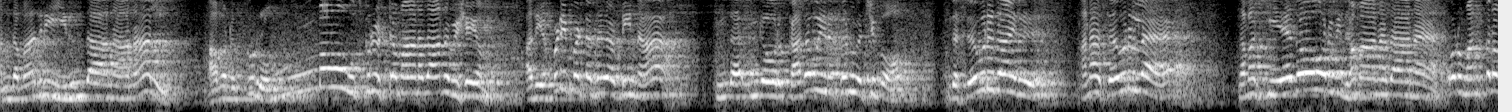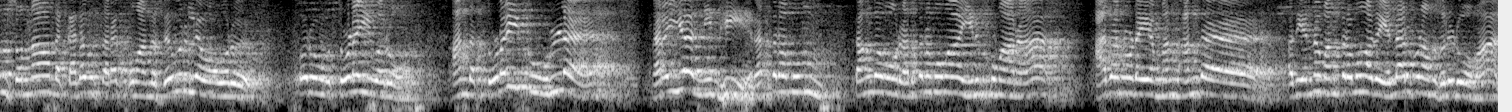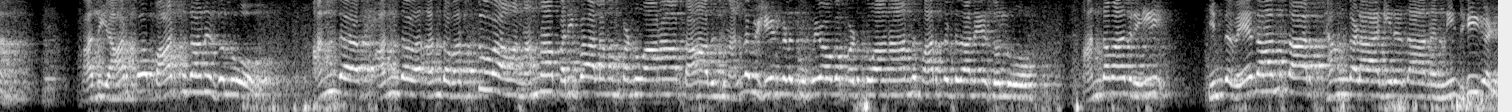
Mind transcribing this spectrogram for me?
அந்த மாதிரி இருந்தானால் அவனுக்கு ரொம்பவும் உத்கிருஷ்டமானதான விஷயம். அது எப்படிப்பட்டது அப்படின்னா இந்த இங்க ஒரு கதவு இருக்குன்னு வச்சுப்போம். இந்த செவுரு தான் இரு ஆனா செவுருல நமக்கு ஏதோ ஒரு விதமானதான ஒரு மந்திரம் சொன்னா அந்த கதவு திறக்கும். அந்த செவுருல ஒரு ஒரு துளை வரும். அந்த துளைக்கு உள்ள நிறைய நிதி ரத்னமும் தங்கமும் ரத்னமுமா இருக்குமானா அதனுடைய மந் அந்த அது என்ன மந்திரமோ அதை எல்லாருக்கும் நாம சொல்லிடுவோமா? அது யாருக்கோ பார்த்து தானே சொல்லுவோம். அந்த அந்த அந்த வஸ்துவை அவன் நன்னா பரிபாலனம் பண்ணுவானா தான் அதுக்கு நல்ல விஷயங்களுக்கு உபயோகப்படுத்துவானான்னு பார்த்துட்டு தானே சொல்லுவோம். அந்த மாதிரி இந்த வேதாந்தார்த்தங்களாகிறதான நிதிகள்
